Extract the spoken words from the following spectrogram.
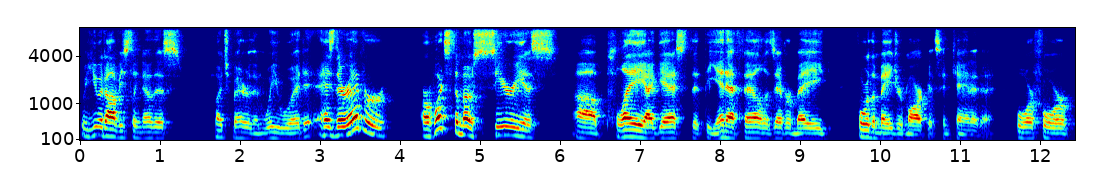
Well, you would obviously know this much better than we would. Has there ever, or what's the most serious uh, play, I guess, that the NFL has ever made for the major markets in Canada, or for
